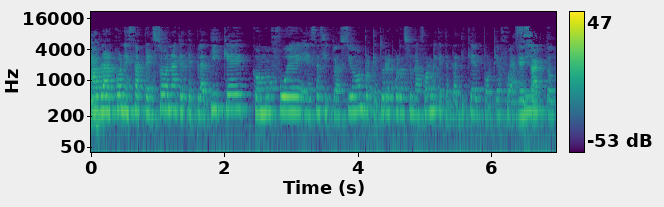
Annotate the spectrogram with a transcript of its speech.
hablar con esa persona que te platique cómo fue esa situación, porque tú recuerdas una forma que te platique el por qué fue así. Exacto.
